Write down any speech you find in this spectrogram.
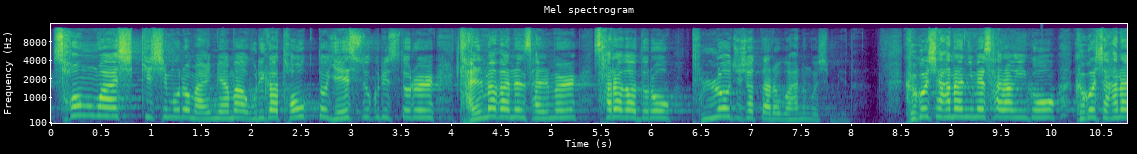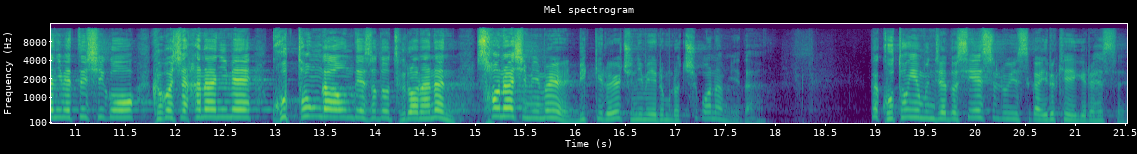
성화시키심으로 말미암아 우리가 더욱더 예수 그리스도를 닮아가는 삶을 살아가도록 불러 주셨다라고 하는 것입니다. 그것이 하나님의 사랑이고 그것이 하나님의 뜻이고 그것이 하나님의 고통 가운데서도 드러나는 선하심임을 믿기를 주님의 이름으로 축원합니다. 그러니까 고통의 문제도 C.S. 루이스가 이렇게 얘기를 했어요.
